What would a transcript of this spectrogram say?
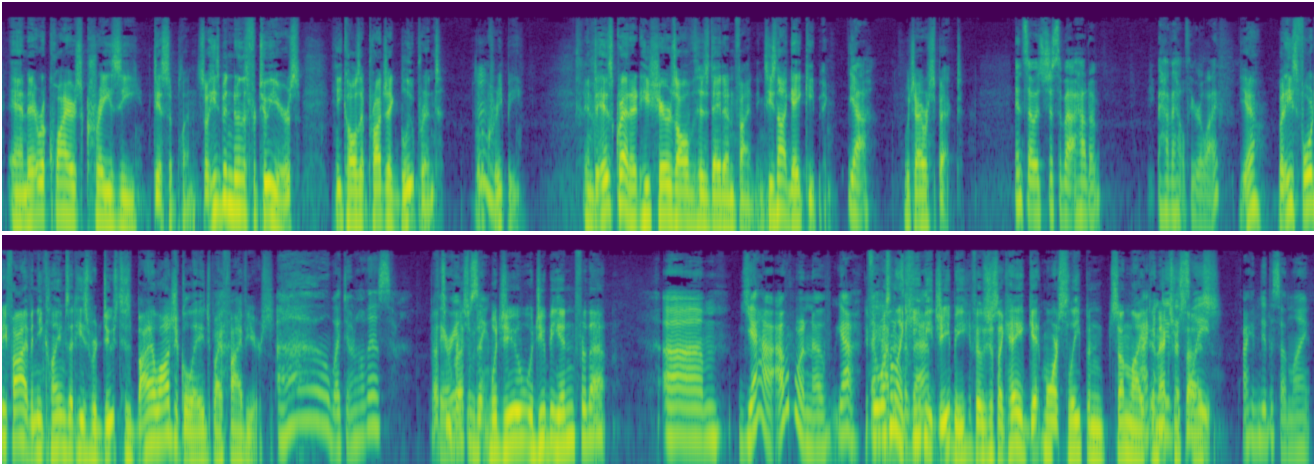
And it requires crazy discipline. So he's been doing this for two years. He calls it Project Blueprint. A little hmm. creepy. And to his credit, he shares all of his data and findings. He's not gatekeeping Yeah. which I respect. And so it's just about how to have a healthier life. Yeah. But he's 45 and he claims that he's reduced his biological age by five years. Oh, by doing all this. That's very impressive. Would you would you be in for that? Um, yeah, I would want to know. Yeah. If it wasn't like habits of that. heebie jeebie, if it was just like, hey, get more sleep and sunlight and exercise. I can do the sunlight.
